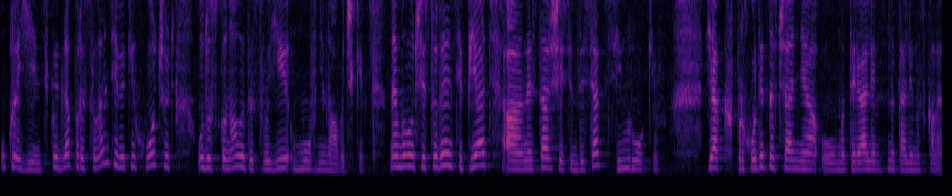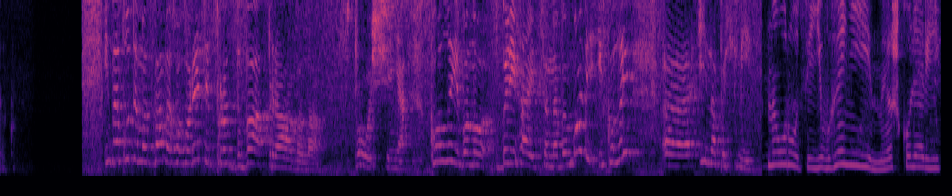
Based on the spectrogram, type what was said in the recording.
української для переселенців, які хочуть удосконалити свої мовні навички. Наймолодшій студентці 5, а найстаршій 77 років. Як проходить навчання у матеріалі Наталі Москаленко? І ми будемо з вами говорити про два правила спрощення, коли воно зберігається на вимові і коли е, і на письмі. На уроці Євгенії не школярі,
